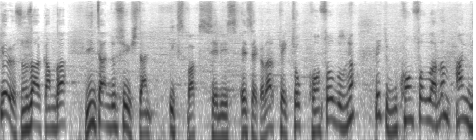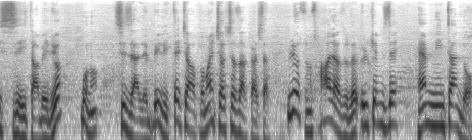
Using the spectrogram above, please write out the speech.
Görüyorsunuz arkamda Nintendo Switch'ten Xbox Series S'e kadar pek çok konsol bulunuyor. Peki bu konsollardan hangisi size hitap ediyor? Bunu sizlerle birlikte cevaplamaya çalışacağız arkadaşlar. Biliyorsunuz halihazırda ülkemizde hem Nintendo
